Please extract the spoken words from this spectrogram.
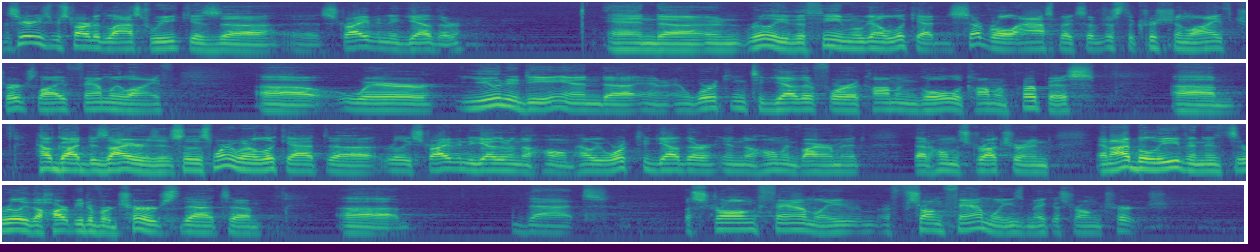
The series we started last week is uh, uh, Striving Together. And, uh, and really, the theme we're going to look at several aspects of just the Christian life, church life, family life, uh, where unity and, uh, and, and, working together for a common goal, a common purpose, um, how God desires it. So, this morning we're going to look at uh, really striving together in the home, how we work together in the home environment, that home structure. And, and I believe, and it's really the heartbeat of our church, that, um, uh, that a strong family, strong families make a strong church.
